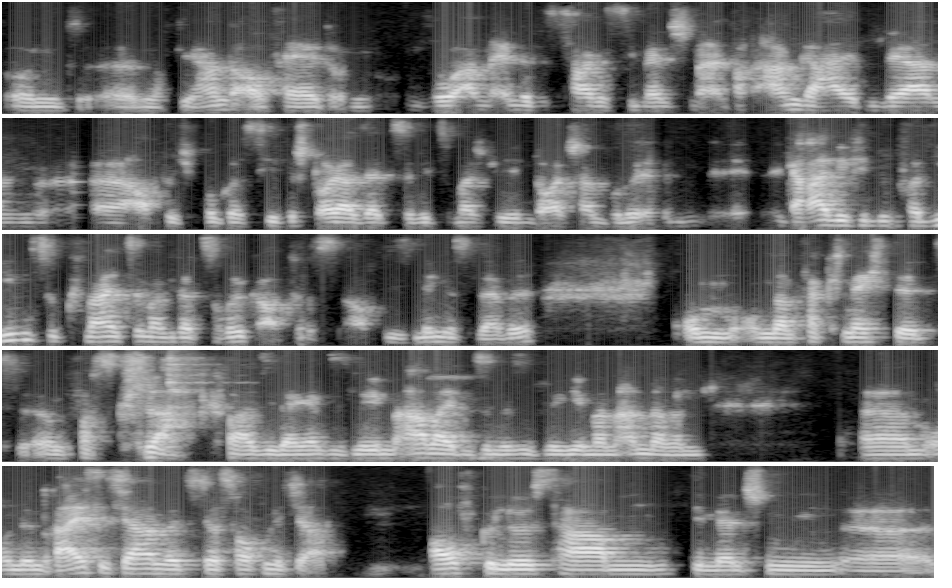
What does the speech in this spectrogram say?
und äh, noch die Hand aufhält und so am Ende des Tages die Menschen einfach angehalten werden, äh, auch durch progressive Steuersätze, wie zum Beispiel in Deutschland, wo du, egal wie viel du verdienst, du knallst immer wieder zurück auf, das, auf dieses Mindestlevel um, um dann verknechtet und versklavt quasi dein ganzes Leben arbeiten zu müssen für jemand anderen. Ähm, und in 30 Jahren wird sich das hoffentlich aufgelöst haben. Die Menschen äh,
